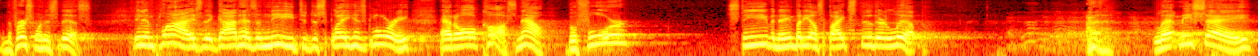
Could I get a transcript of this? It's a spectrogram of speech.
And the first one is this it implies that God has a need to display his glory at all costs. Now, before Steve and anybody else bites through their lip, let me say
